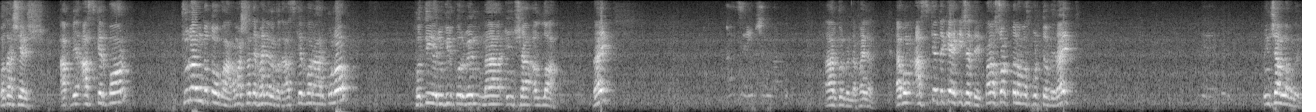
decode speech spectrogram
কথা শেষ। আপনি আজকের পর চূড়ান্ত তোবা আমার সাথে ফাইনাল কথা। আজকের পর আর কোনো ক্ষতি রুগীর করবেন না ইনশা আল্লাহ রাইট আর করবেন না ফাইনাল এবং আজকে থেকে একই সাথে পাঁচ ওয়াক্ত নামাজ পড়তে হবে রাইট ইনশাআল্লাহ বলেন।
